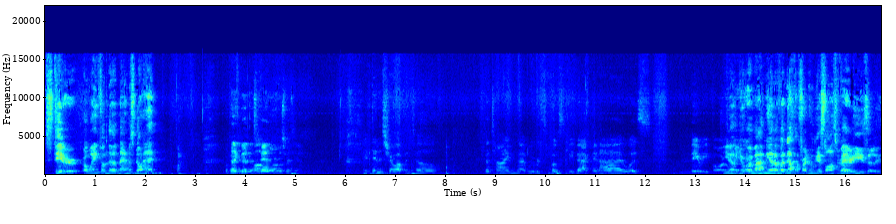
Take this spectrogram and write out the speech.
steer away from the man with no head. Well, thank goodness Oh. Pelor was with you. it didn't show up until the time that we were supposed to be back, and I was very far. You know, away. you remind me of another friend who gets lost very easily.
